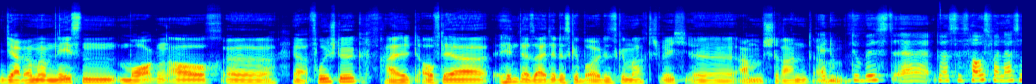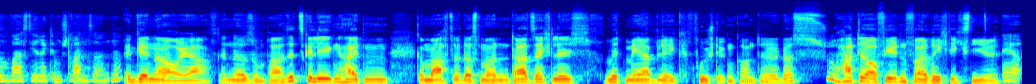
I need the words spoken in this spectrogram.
ja, wir haben am nächsten Morgen auch äh, ja, Frühstück halt auf der Hinterseite des Gebäudes gemacht, sprich äh, am Strand. Ja, Am, du bist, äh, du hast das Haus verlassen und warst direkt im Strandsand, ne? Genau, ja. Dann äh, so ein paar Sitzgelegenheiten gemacht, sodass man tatsächlich mit Meerblick frühstücken konnte. Das hatte auf jeden Fall richtig Stil. Ja.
